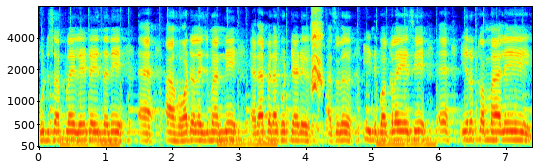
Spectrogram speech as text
food supply late అయిందని ఆ, హోటల్ యజమాని ఎడాపెడా కొట్టాడు. అసలు ఈ బొక్కలో వేసి ఇరుక్కొమ్మాలి.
